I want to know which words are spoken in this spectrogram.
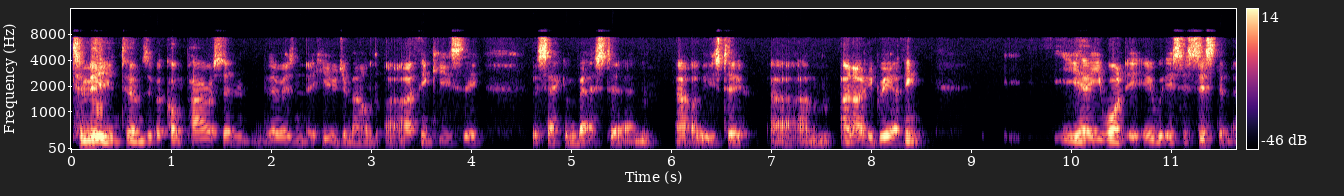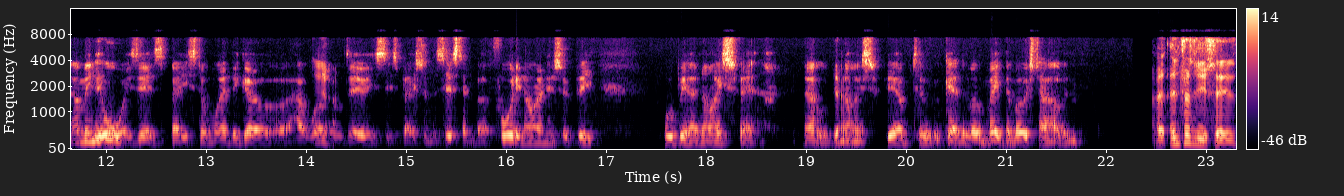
to me, in terms of a comparison, there isn't a huge amount. I think he's the the second best um, out of these two, um, and I agree. I think yeah, you want it, it, it's a system. I mean, it always is based on where they go, how well yeah. they'll do. It's, it's based on the system. But 49ers would be would be a nice fit. That would be yeah. nice. Be able to get them make the most out of him. Uh, interesting you say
